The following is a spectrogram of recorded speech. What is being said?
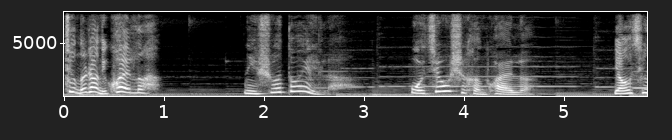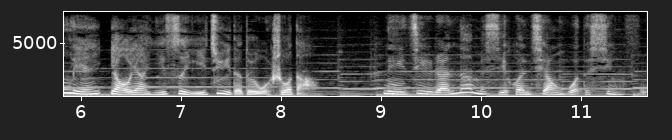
就能让你快乐？”你说对了，我就是很快乐。姚青莲咬牙一字一句的对我说道：“你既然那么喜欢抢我的幸福，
